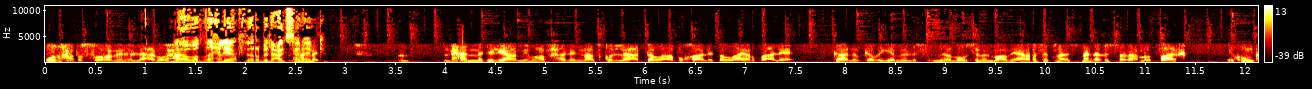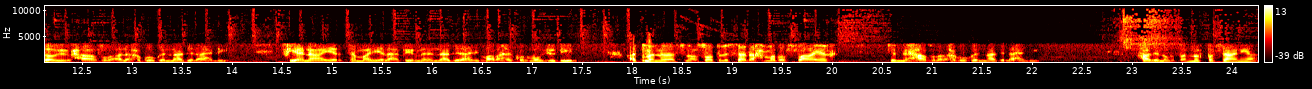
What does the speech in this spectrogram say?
وضحت الصورة منه اللاعب. لا وضح لي أكثر بالعكس أنا يمكن محمد اليامي واضحة للناس كلها. عبد الله أبو خالد الله يرضى عليه. قال القضية من من الموسم الماضي. أنا بس اتمنى الأستاذ أحمد الصايغ يكون قوي ويحافظ على حقوق النادي الأهلي. في يناير ثمانية لاعبين من النادي الأهلي ما راح يكونوا موجودين. أتمنى اسمع صوت الأستاذ أحمد الصايغ إنه يحافظ على حقوق النادي الأهلي. هذه نقطة. النقطة الثانية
